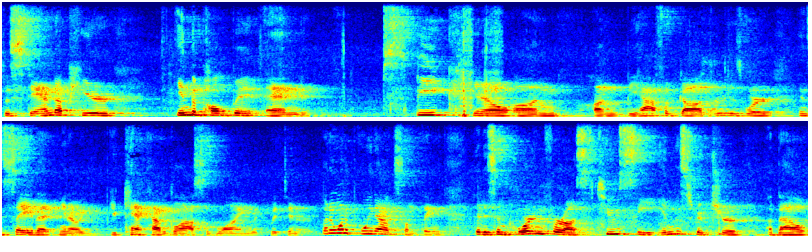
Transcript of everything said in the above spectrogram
to stand up here in the pulpit and speak, you know, on on behalf of God through His Word and say that you know you can't have a glass of wine with, with dinner. But I want to point out something that is important for us to see in the Scripture about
